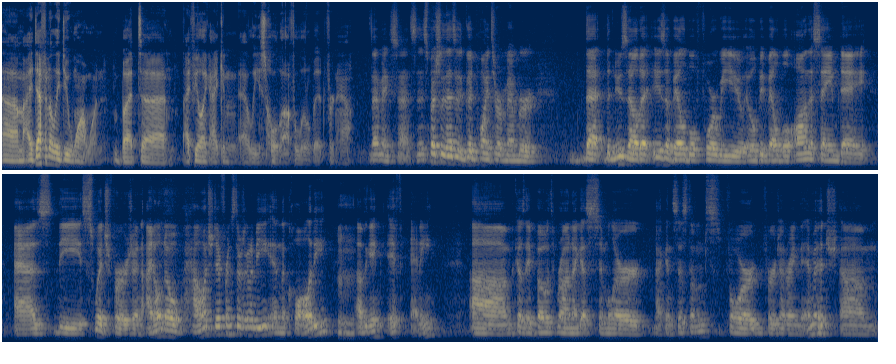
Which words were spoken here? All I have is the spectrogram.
Um, I definitely do want one, but uh, I feel like I can at least hold off a little bit for now. That makes sense, and especially that's a good point to remember that the new Zelda is available for Wii U. It will be available on the same day as the Switch version. I don't know how much difference there's going to be in the quality Mhm. of the game, if any, um, because they both run, I guess, similar backend systems for for generating the image. Um,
